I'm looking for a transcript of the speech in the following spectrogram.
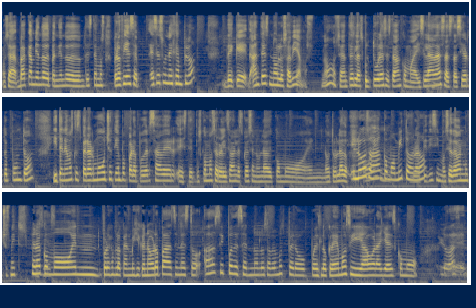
o sea, va cambiando dependiendo de dónde estemos. Pero fíjense, ese es un ejemplo de que antes no lo sabíamos, ¿no? O sea, antes las culturas estaban como aisladas hasta cierto punto y tenemos que esperar mucho tiempo para poder saber, este, pues cómo se realizaban las cosas en un lado y cómo en otro lado. Y luego se daban como mito, ¿no? Rapidísimo, se daban muchos mitos. Era Así es. como en, por ejemplo, acá en México, en Europa hacen esto. Ah, sí puede ser, no lo sabemos, pero pues lo creemos y ahora ya es como lo eh,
